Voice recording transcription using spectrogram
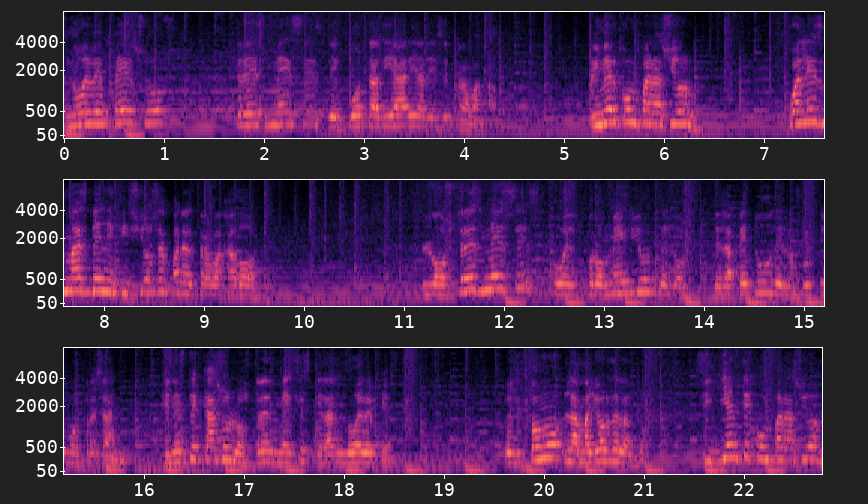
9 pesos tres meses de cuota diaria de ese trabajador. Primer comparación, ¿cuál es más beneficiosa para el trabajador? ¿Los tres meses o el promedio de, los, de la PTU de los últimos tres años? En este caso, los tres meses que dan nueve pesos. Entonces, tomo la mayor de las dos. Siguiente comparación.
